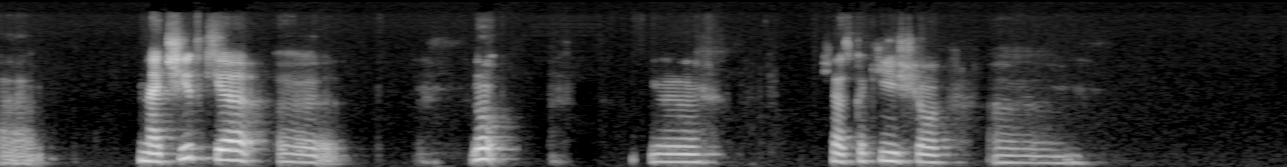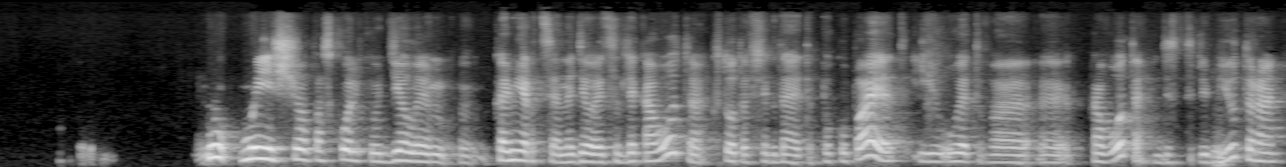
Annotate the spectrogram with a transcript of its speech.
А, начитки, ну, сейчас какие еще... Э, ну, мы еще, поскольку делаем, коммерция, она делается для кого-то, кто-то всегда это покупает, и у этого кого-то, дистрибьютора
